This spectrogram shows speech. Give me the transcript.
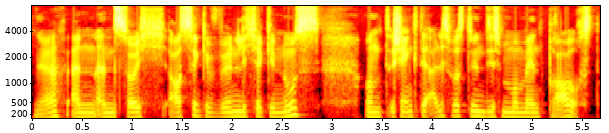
ja, ein, ein solch außergewöhnlicher Genuss und schenkt dir alles, was du in diesem Moment brauchst.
